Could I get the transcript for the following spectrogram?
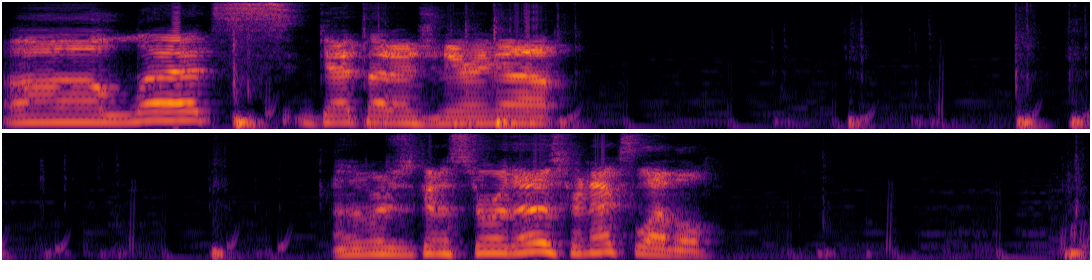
Uh, let's get that engineering up. And then we're just gonna store those for next level. I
